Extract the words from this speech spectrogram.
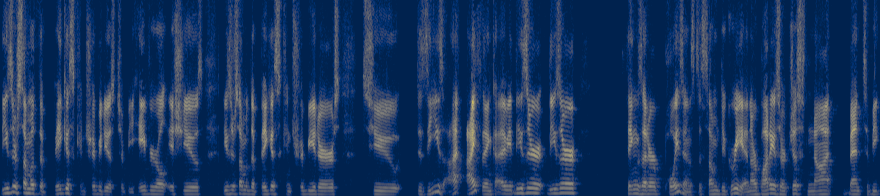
These are some of the biggest contributors to behavioral issues. These are some of the biggest contributors to disease. I, I think. I mean, these are these are things that are poisons to some degree and our bodies are just not meant to be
